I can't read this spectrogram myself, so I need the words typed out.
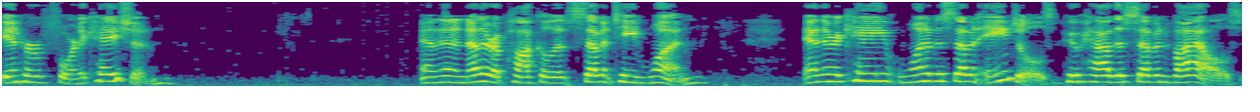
in her fornication. And then another apocalypse 17:1 and there came one of the seven angels who had the seven vials,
